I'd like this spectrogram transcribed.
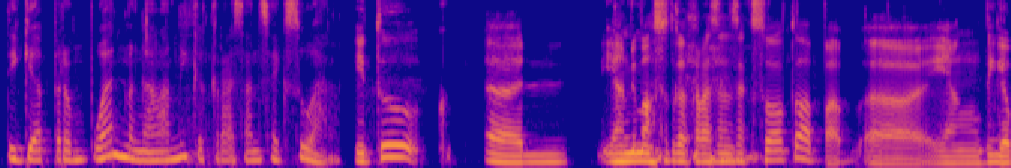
tiga perempuan mengalami kekerasan seksual. Itu eh, yang dimaksud kekerasan seksual tuh apa? Eh, yang 35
